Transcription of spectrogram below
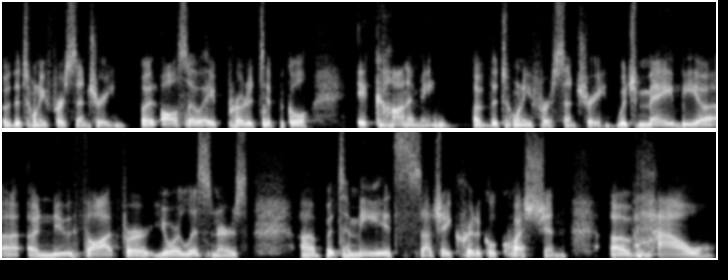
of the 21st century, but also a prototypical economy of the 21st century, which may be a, a new thought for your listeners. Uh, but to me, it's such a critical question of how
